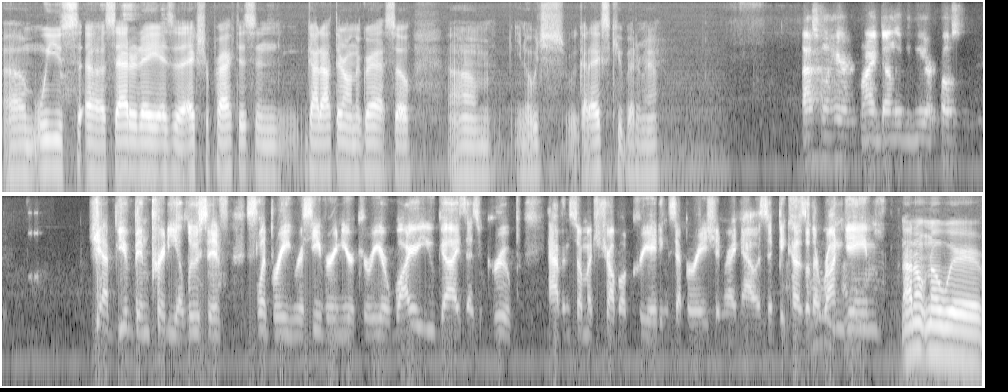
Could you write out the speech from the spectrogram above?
Um, we used uh, Saturday as an extra practice and got out there on the grass. So um, you know we just we got to execute better, man. Last one here, Ryan Dunleavy, New York Post. Shep, you've been pretty elusive, slippery receiver in your career. Why are you guys as a group having so much trouble creating separation right now? Is it because of the run game? I don't know where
